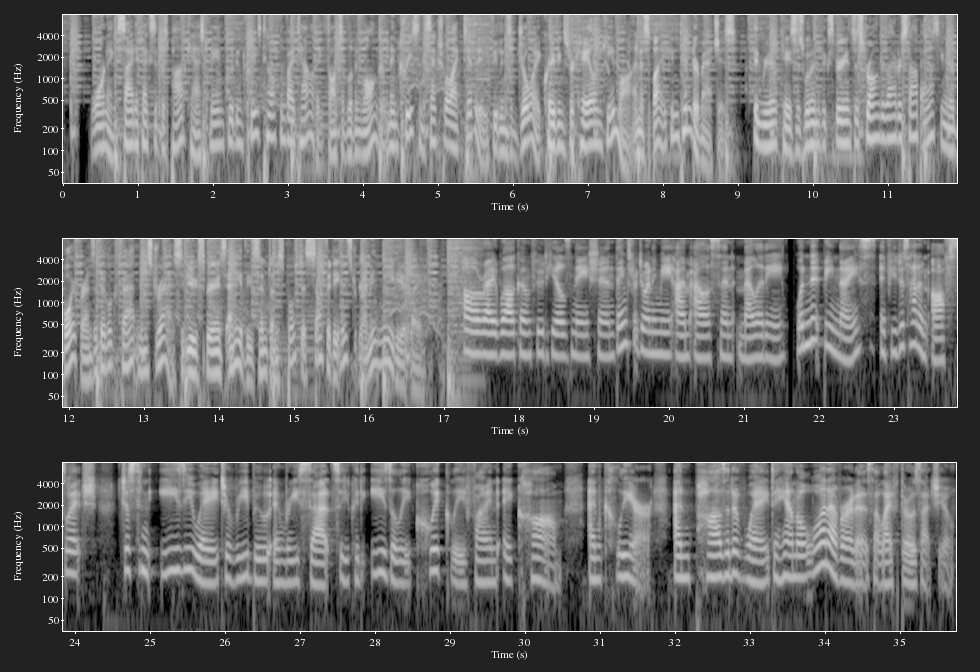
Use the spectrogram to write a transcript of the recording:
Warning side effects of this podcast may include increased health and vitality, thoughts of living longer, an increase in sexual activity, feelings of joy, cravings for kale and quinoa, and a spike in Tinder matches. In rare cases, women have experienced a strong desire to stop asking their boyfriends if they look fat and stressed. If you experience any of these symptoms, post a selfie to Instagram immediately. All right, welcome, Food Heals Nation. Thanks for joining me. I'm Allison Melody. Wouldn't it be nice if you just had an off switch? Just an easy way to reboot and reset so you could easily, quickly find a calm and clear and positive way to handle whatever it is that life throws at you.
